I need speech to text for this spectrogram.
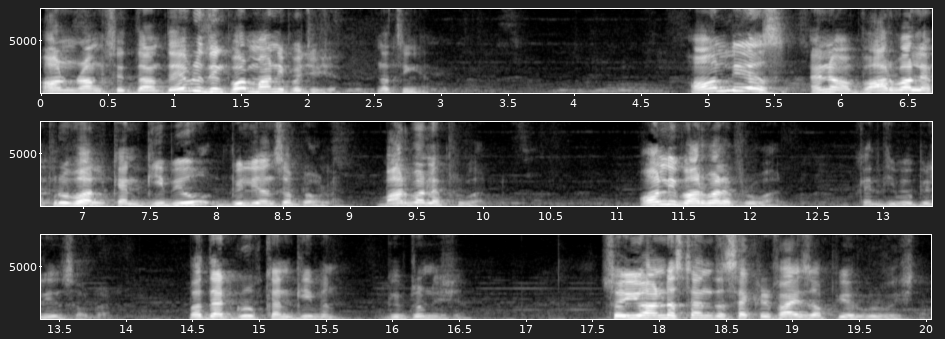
All wrong Siddhanta, everything for money position, nothing else. Only as, you know, verbal approval can give you billions of dollars. Verbal approval. Only verbal approval can give you billions of dollars. But that group can give, and give donation. So you understand the sacrifice of pure Guru Vaishnava.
